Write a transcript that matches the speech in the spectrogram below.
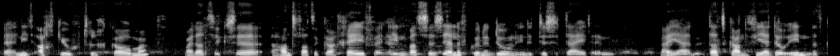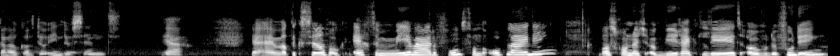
eh, niet acht keer hoeven terugkomen, maar dat ik ze handvatten kan geven in wat ze zelf kunnen doen in de tussentijd. En nou ja, dat kan via Do-In, dat kan ook als Do-In-docent. Ja. ja, en wat ik zelf ook echt een meerwaarde vond van de opleiding, was gewoon dat je ook direct leert over de voeding.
